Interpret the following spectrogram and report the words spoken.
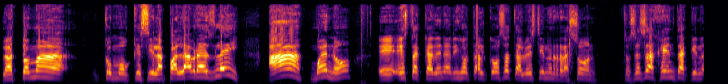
la toma como que si la palabra es ley. Ah, bueno, eh, esta cadena dijo tal cosa, tal vez tiene razón. Entonces esa gente que,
